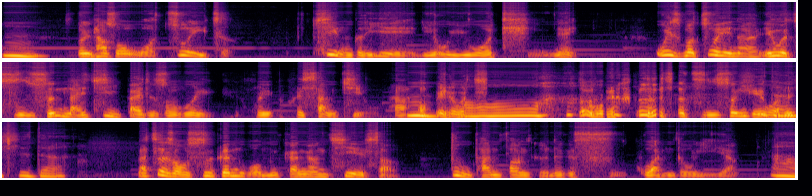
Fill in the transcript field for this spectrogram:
嗯，所以他说我醉着，静的液流于我体内。为什么醉呢？因为子孙来祭拜的时候会会会上酒啊，会有酒，所以我喝着子孙给 我的。是的。那这首诗跟我们刚刚介绍杜潘方格那个死官都一样啊，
